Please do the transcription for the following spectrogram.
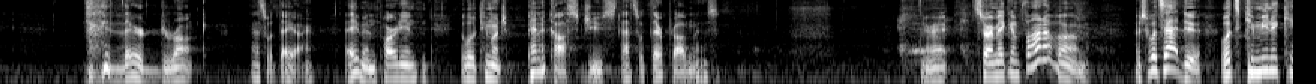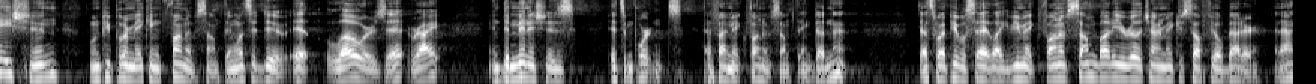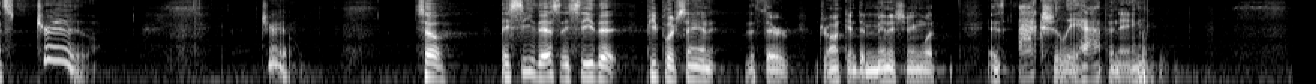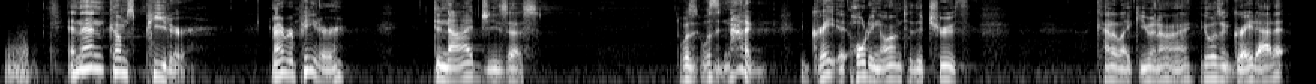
they're drunk. That's what they are. They've been partying a little too much Pentecost juice. That's what their problem is. All right? Start making fun of them. Which, what's that do? What's communication when people are making fun of something? What's it do? It lowers it, right? And diminishes its importance if I make fun of something, doesn't it? That's why people say, like, if you make fun of somebody, you're really trying to make yourself feel better. That's true. True. So they see this, they see that people are saying that they're drunk and diminishing what is actually happening. And then comes Peter. Remember, Peter denied Jesus. Was, was it not a great at holding on to the truth? Kind of like you and I. He wasn't great at it.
